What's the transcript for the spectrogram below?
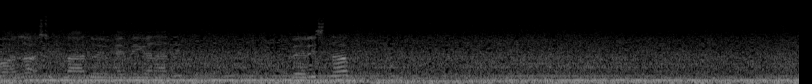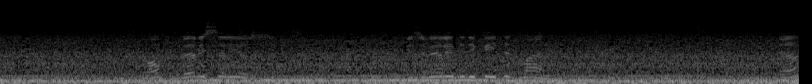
Wala, suplado yung kaibigan natin. Very snub. Oh, very serious. He's a very dedicated man. Yeah?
